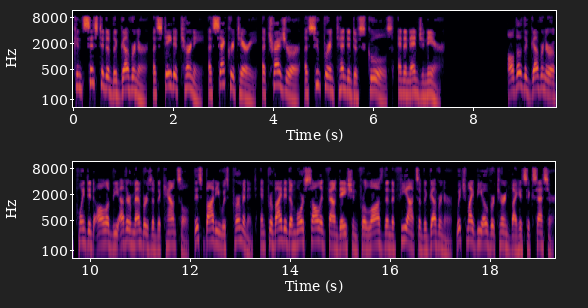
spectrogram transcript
consisted of the governor, a state attorney, a secretary, a treasurer, a superintendent of schools, and an engineer. Although the governor appointed all of the other members of the council, this body was permanent, and provided a more solid foundation for laws than the fiats of the governor, which might be overturned by his successor.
